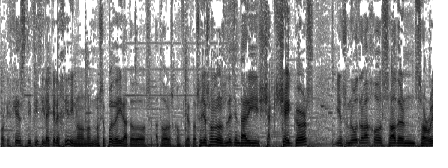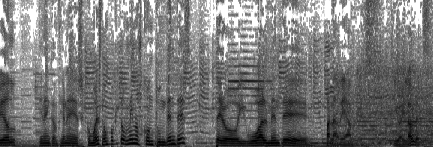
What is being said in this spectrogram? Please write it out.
Porque es que es difícil, hay que elegir y no, no, no se puede ir a todos, a todos los conciertos. Ellos son los Legendary Shack Shakers y en su nuevo trabajo Southern Surreal tienen canciones como esta, un poquito menos contundentes, pero igualmente paladeables y bailables.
